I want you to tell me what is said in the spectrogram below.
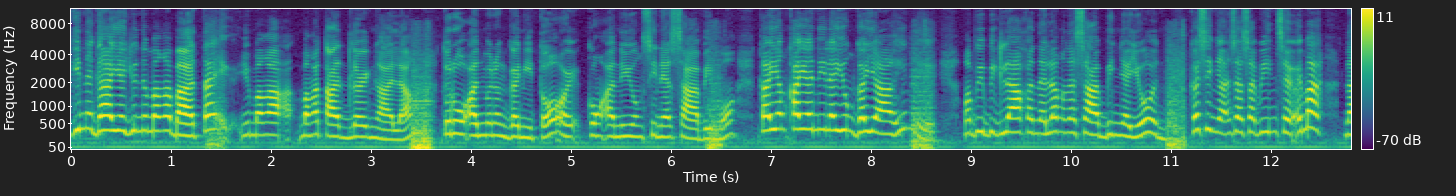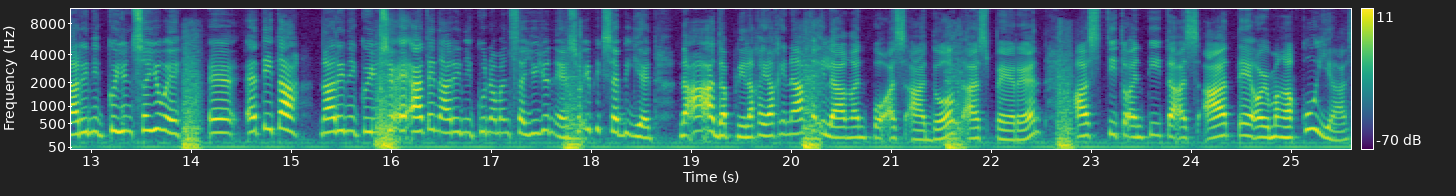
ginagaya yun ng mga bata, eh. yung mga mga toddler nga lang, turuan mo ng ganito or kung ano yung sinasabi mo, kayang-kaya nila yung gayahin eh. Mabibigla ka na lang na sabi niya yun. Kasi nga, sasabihin sa'yo, eh ma, narinig ko yun sa'yo eh. Eh, eh tita, narinig ko yun sa'yo. Eh ate, narinig ko naman sa'yo yun eh. So, ibig sabihin, naa-adapt nila. Kaya kinakailangan po as adult, as parent, as tito and tita, as ate, or mga kuyas,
